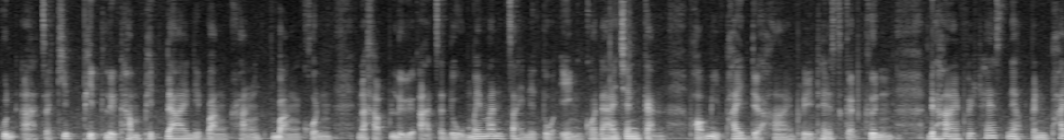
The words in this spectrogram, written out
คุณอาจจะคิดผิดหรือทำผิดได้ในบางครั้งบางคนนะครับ หรืออาจจะดูไม่มั่นใจในตัวเองก็ได้เช่นกัน เพราะมีไพ่ The High Priestess เกิดขึ้น The High Priestess เนี่ยเป็นไพ่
